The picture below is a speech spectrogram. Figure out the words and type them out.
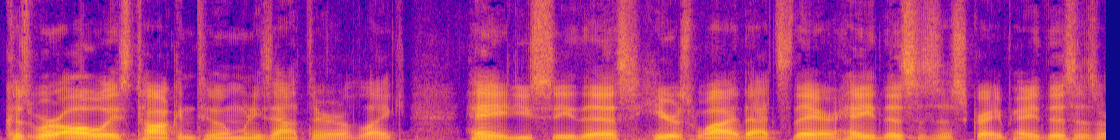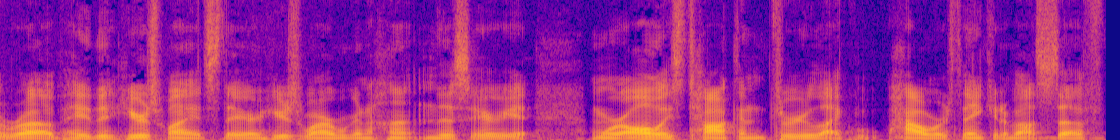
because we're always talking to him when he's out there of like hey do you see this? Here's why that's there. Hey this is a scrape. Hey this is a rub. Hey th- here's why it's there. Here's why we're to hunt in this area. And we're always talking through like how we're thinking about stuff.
